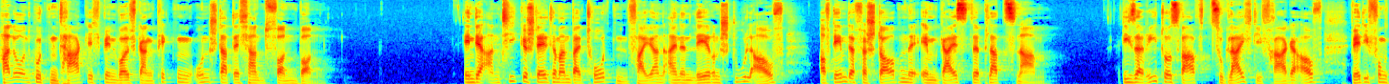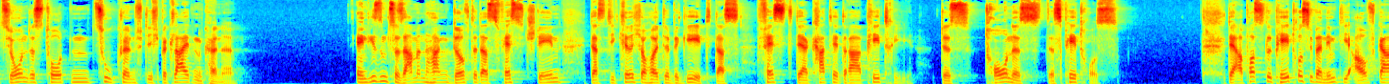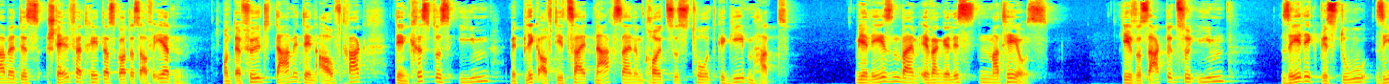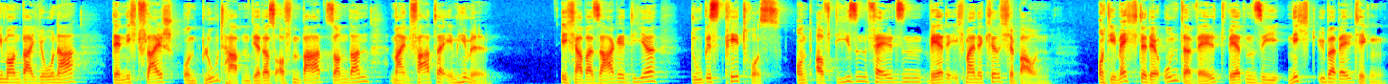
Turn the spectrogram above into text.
Hallo und guten Tag, ich bin Wolfgang Picken und Stadtdechant von Bonn. In der Antike stellte man bei Totenfeiern einen leeren Stuhl auf, auf dem der Verstorbene im Geiste Platz nahm. Dieser Ritus warf zugleich die Frage auf, wer die Funktion des Toten zukünftig bekleiden könne. In diesem Zusammenhang dürfte das feststehen, dass die Kirche heute begeht, das Fest der Kathedra Petri, des Thrones des Petrus. Der Apostel Petrus übernimmt die Aufgabe des Stellvertreters Gottes auf Erden und erfüllt damit den Auftrag, den Christus ihm mit Blick auf die Zeit nach seinem Kreuzestod gegeben hat. Wir lesen beim Evangelisten Matthäus. Jesus sagte zu ihm, Selig bist du, Simon Barjona, denn nicht Fleisch und Blut haben dir das offenbart, sondern mein Vater im Himmel. Ich aber sage dir, du bist Petrus, und auf diesen Felsen werde ich meine Kirche bauen, und die Mächte der Unterwelt werden sie nicht überwältigen.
